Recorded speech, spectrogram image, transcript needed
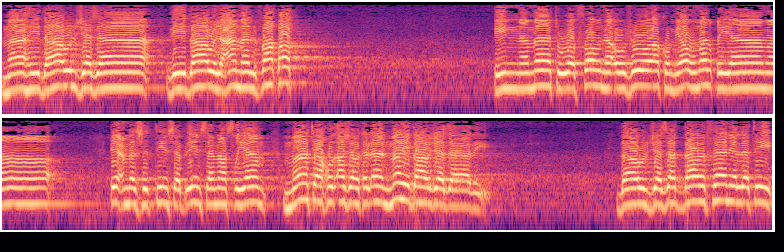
ما هي دار الجزاء؟ ذي دار العمل فقط. إنما توفون أجوركم يوم القيامة. اعمل ستين سبعين سنة صيام ما تأخذ أجرك الآن. ما هي دار الجزاء هذه؟ دار الجزاء الدار الثانية التي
